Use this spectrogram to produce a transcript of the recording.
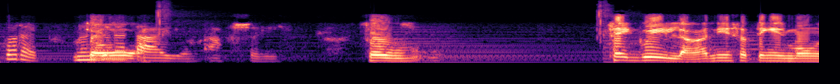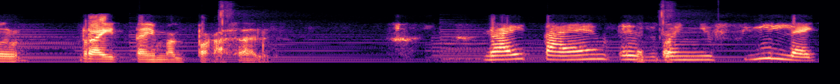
Correct. Nandun So- na tayo, actually. So, segue lang, ano yung sa tingin mo right time magpakasal? Right time is Opo. when you feel like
